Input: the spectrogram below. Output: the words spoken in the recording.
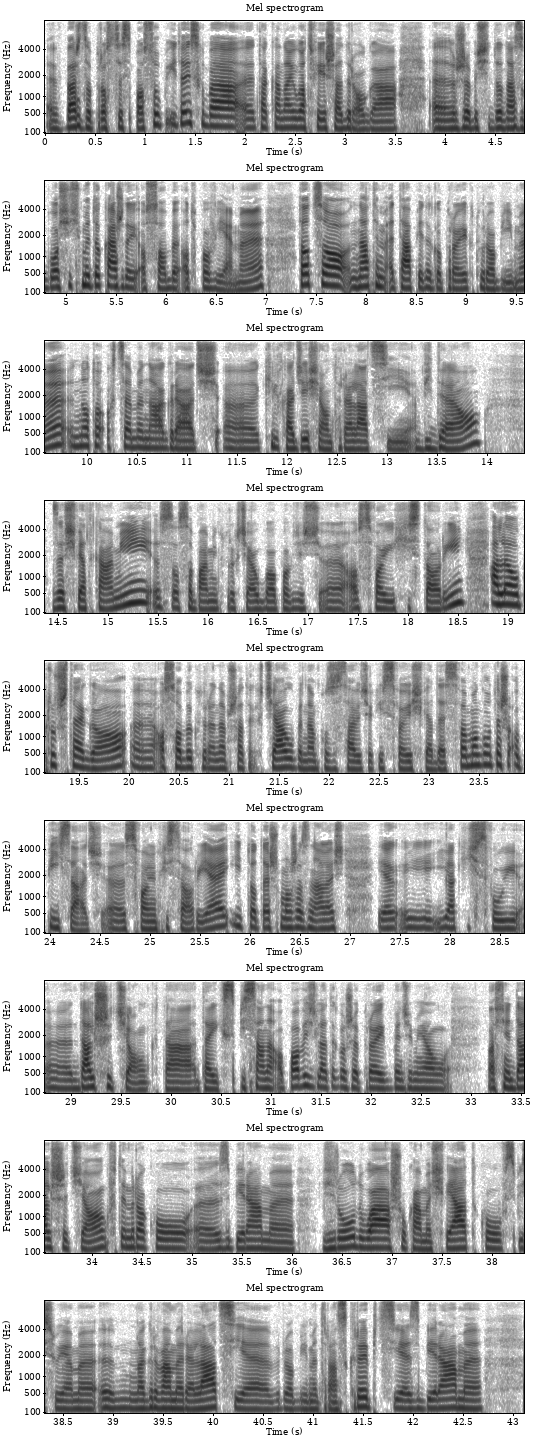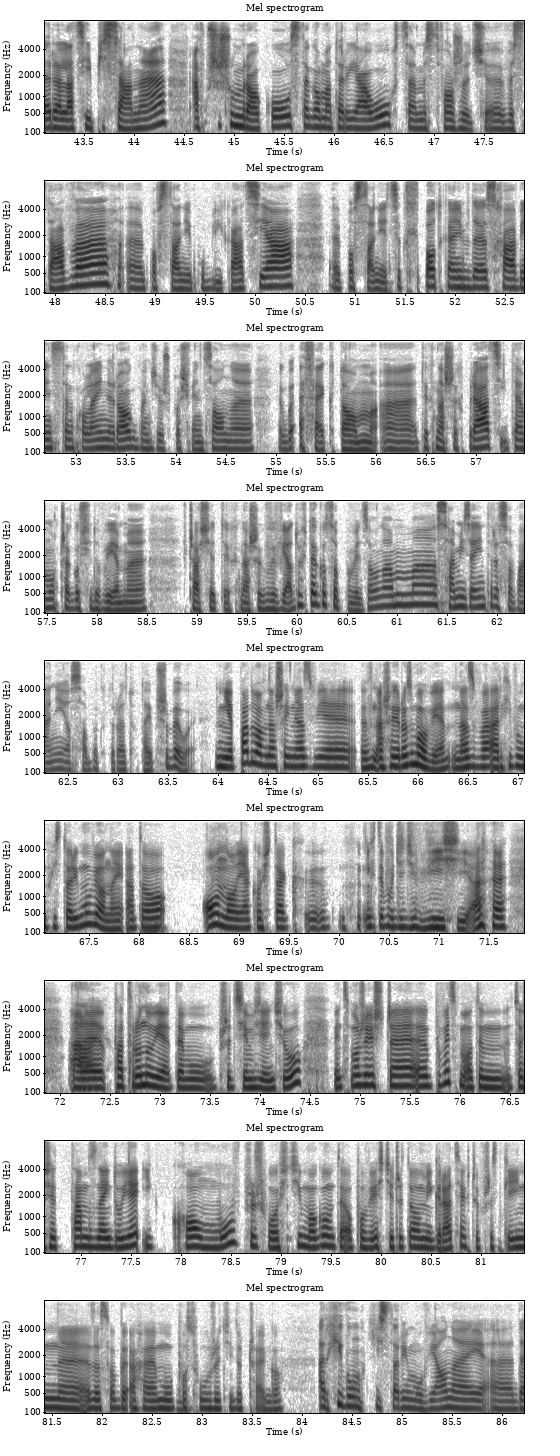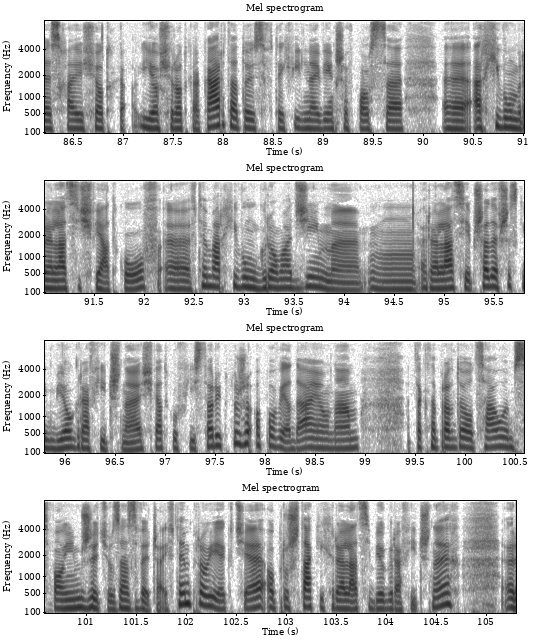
w bardzo prosty sposób i to jest chyba e, taka najłatwiejsza droga, żeby się do nas zgłosić. My do każdej osoby odpowiemy. To, co na tym etapie tego projektu robimy, no to chcemy nagrać kilkadziesiąt relacji wideo ze świadkami, z osobami, które chciałyby opowiedzieć e, o swojej historii, ale oprócz tego e, osoby, które na przykład chciałyby nam pozostawić jakieś swoje świadectwo, mogą też opisać e, swoją historię i to też może znaleźć jakiś swój dalszy ciąg, ta, ta ich spisana opowieść, dlatego że projekt będzie miał właśnie dalszy ciąg. W tym roku zbieramy źródła, szukamy świadków, spisujemy, nagrywamy relacje, robimy transkrypcje, zbieramy relacje pisane, a w przyszłym roku z tego materiału chcemy stworzyć e, wystawę, e, powstanie publikacja, e, powstanie cykl spotkań w DSH, więc ten kolejny rok będzie już poświęcony jakby efektom tych naszych prac i temu, czego się dowiemy w czasie tych naszych wywiadów tego, co powiedzą nam sami zainteresowani osoby, które tutaj przybyły. Nie padła w naszej nazwie, w naszej rozmowie nazwa Archiwum Historii Mówionej, a to ono jakoś tak, y, nie chcę powiedzieć wisi, ale, tak. ale patronuje temu przedsięwzięciu. Więc może jeszcze y, powiedzmy o tym, co się tam znajduje i komu w przyszłości mogą te opowieści, czy to o migracjach, czy wszystkie inne zasoby AHM-u posłużyć i do czego. Archiwum Historii Mówionej DSH i Ośrodka Karta to jest w tej chwili największe w Polsce archiwum relacji świadków. W tym archiwum gromadzimy mm, relacje przede wszystkim biograficzne świadków historii, którzy opowiadają nam tak naprawdę o całym swoim życiu zazwyczaj. W tym projekcie oprócz takich relacji biograficznych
